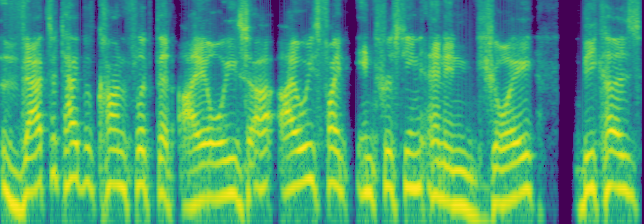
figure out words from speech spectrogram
that's a type of conflict that i always uh, i always find interesting and enjoy because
